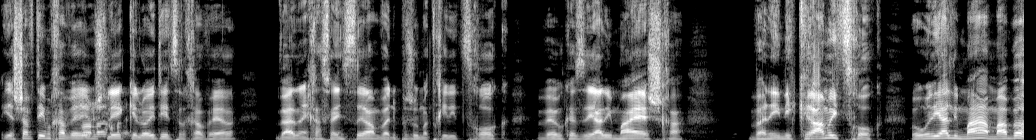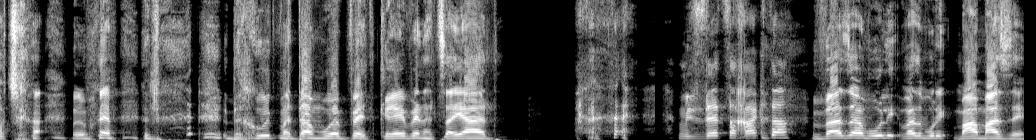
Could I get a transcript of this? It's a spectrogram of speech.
ישבתי עם חברים לא, לא שלי. כאילו הייתי אצל חבר, ואז אני נכנס לאינסטגרם ואני פשוט מתחיל לצחוק, והם כזה, יאלי, מה יש לך? ואני נקרע מצחוק. ואומרים לי, יאלי, מה, מה הבעיות שלך? ואני אומר להם, דחו את Madame Web ואת קרייבן הצייד. מזה צחקת? ואז אמרו לי, ואז אמרו לי, מה, מה זה?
